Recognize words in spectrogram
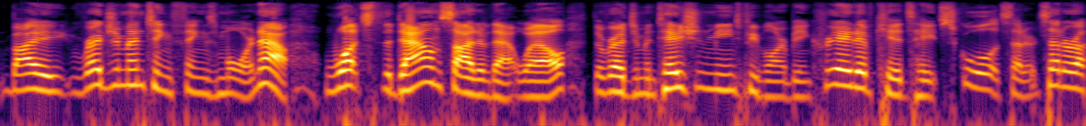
by regimenting things more. Now, what's the downside of that? Well, the regimentation means people aren't being creative, kids hate school, et cetera, et cetera.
